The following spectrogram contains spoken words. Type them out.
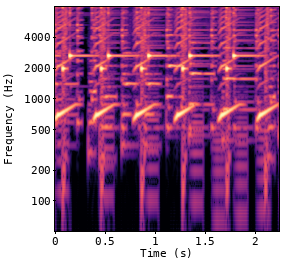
Thank you.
